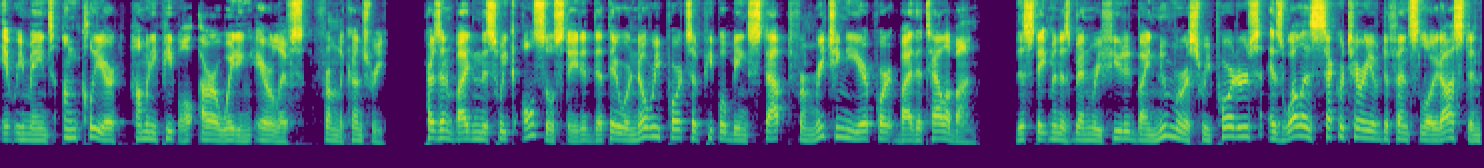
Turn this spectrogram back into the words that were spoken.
it remains unclear how many people are awaiting airlifts from the country. President Biden this week also stated that there were no reports of people being stopped from reaching the airport by the Taliban. This statement has been refuted by numerous reporters, as well as Secretary of Defense Lloyd Austin,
